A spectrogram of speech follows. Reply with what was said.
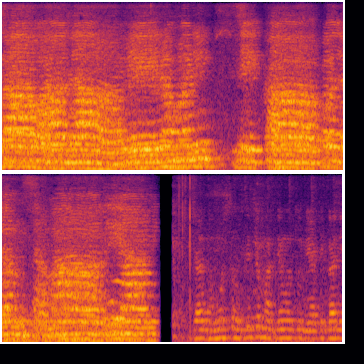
मुसावादा वेरमणि सिक्खापदं ज्या धम्मसंस्थेच्या माध्यमातून या ठिकाणी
